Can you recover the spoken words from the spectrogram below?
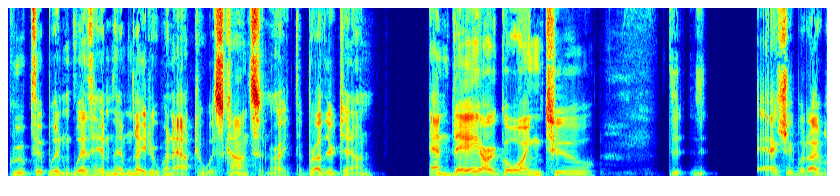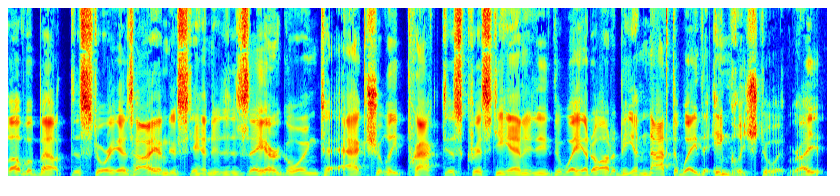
group that went with him then later went out to Wisconsin, right? The Brothertown, and they are going to. The, the, actually, what I love about this story, as I understand it, is they are going to actually practice Christianity the way it ought to be, and not the way the English do it, right?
